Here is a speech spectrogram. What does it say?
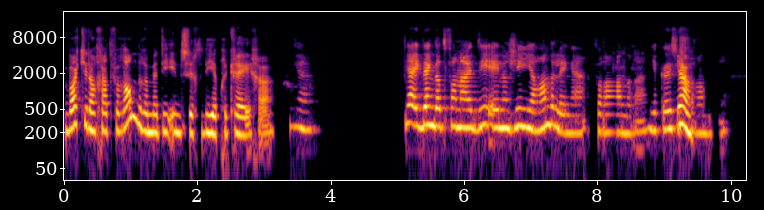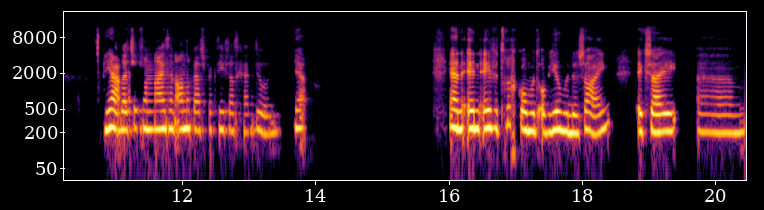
wat je dan gaat veranderen met die inzichten die je hebt gekregen. Ja. ja, ik denk dat vanuit die energie je handelingen veranderen. Je keuzes Ja. veranderen. Ja, Omdat je vanuit een ander perspectief dat gaat doen. ja en, en even terugkomend op human design. Ik zei, ehm,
